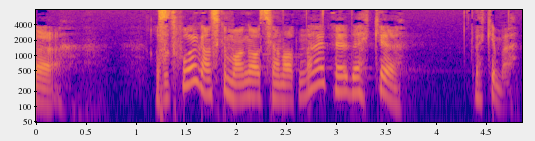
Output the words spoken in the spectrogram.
og så tror jeg ganske mange av oss kjenner at nei, det, det, er ikke, det er ikke meg.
